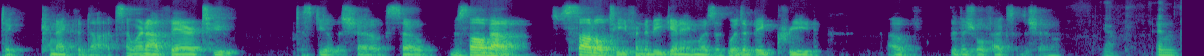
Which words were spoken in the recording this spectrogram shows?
to connect the dots and we're not there to to steal the show. So it's all about subtlety from the beginning was was a big creed of the visual effects of the show and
